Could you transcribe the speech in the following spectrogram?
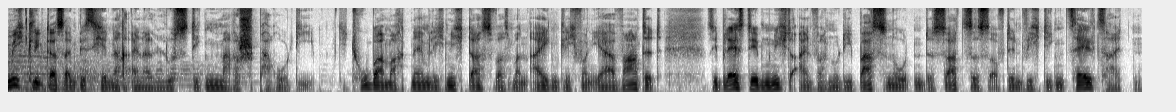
mich klingt das ein bisschen nach einer lustigen Marschparodie. Die Tuba macht nämlich nicht das, was man eigentlich von ihr erwartet. Sie bläst eben nicht einfach nur die Bassnoten des Satzes auf den wichtigen Zählzeiten.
